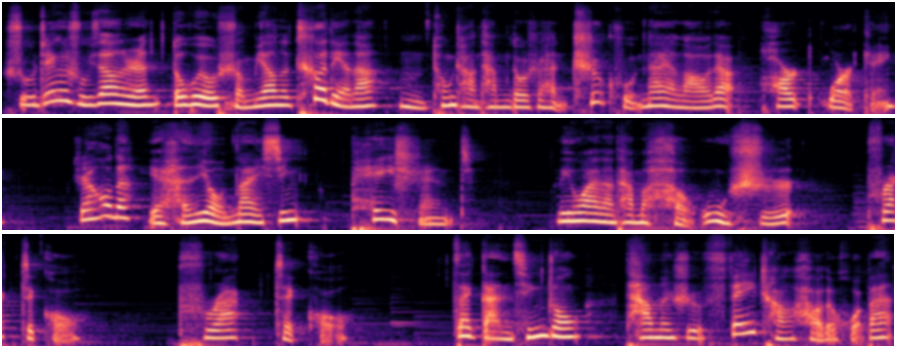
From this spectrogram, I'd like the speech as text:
属这个属相的人都会有什么样的特点呢？嗯，通常他们都是很吃苦耐劳的，hard working。然后呢，也很有耐心。patient。另外呢，他们很务实，practical，practical。在感情中，他们是非常好的伙伴。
